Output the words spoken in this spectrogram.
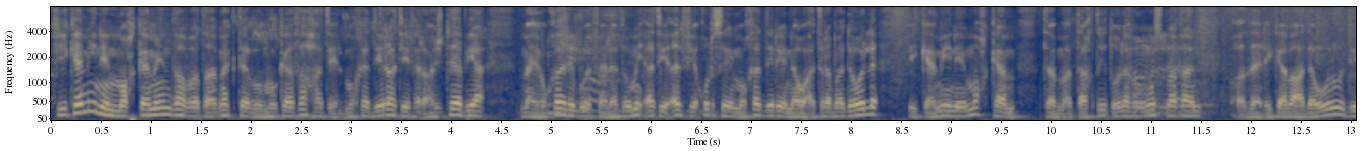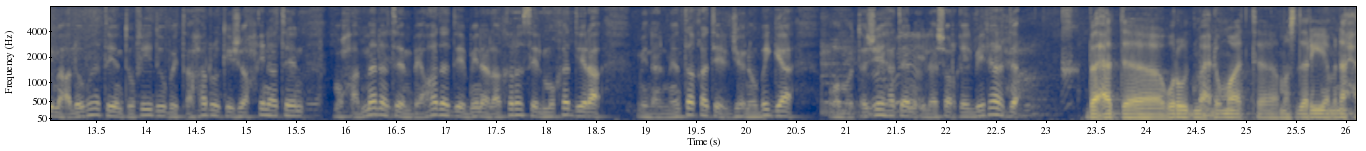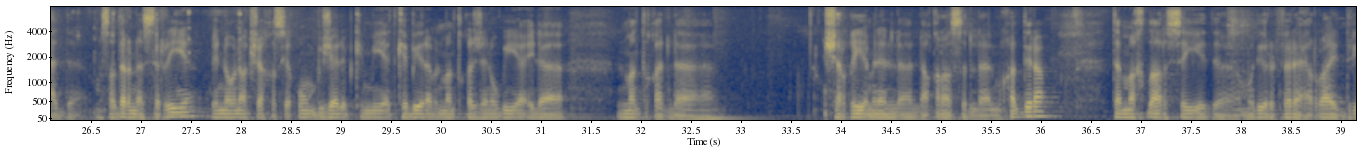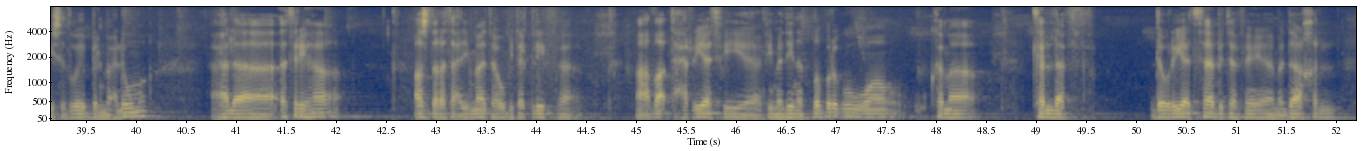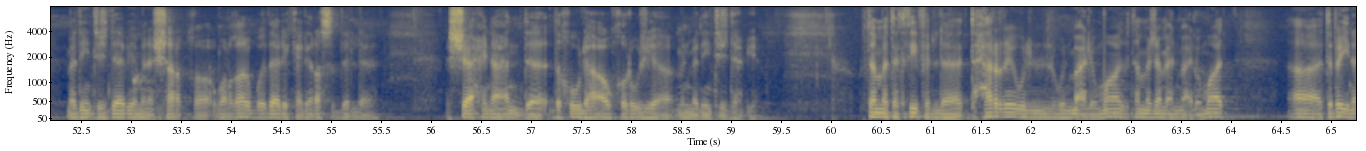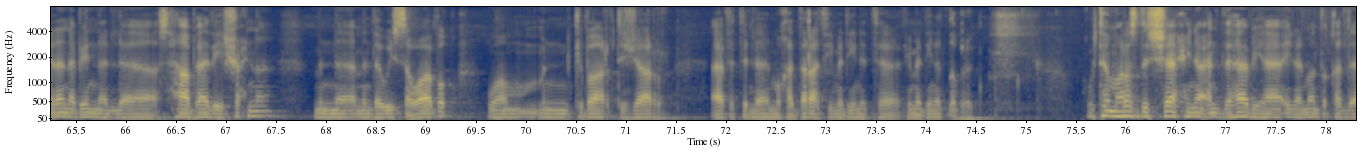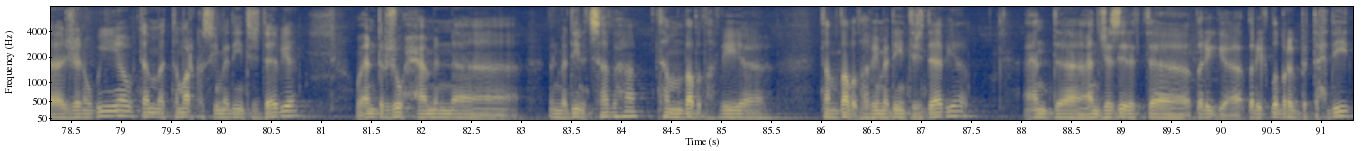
في كمين محكم ضبط مكتب مكافحة المخدرات فرع جتابيا ما يقارب 300 ألف قرص مخدر نوع ترامادول في كمين محكم. تم التخطيط له مسبقا وذلك بعد ورود معلومات تفيد بتحرك شاحنة محملة بعدد من الأقراص المخدرة من المنطقة الجنوبية ومتجهة إلى شرق البلاد. بعد ورود معلومات مصدرية من أحد مصادرنا السرية بأن هناك شخص يقوم بجلب كميات كبيرة من المنطقة الجنوبية إلى المنطقة الشرقية من الأقراص المخدرة. تم إخبار السيد مدير الفرع الرائد إدريس ذويب بالمعلومة. على أثرها أصدر تعليماته بتكليف أعضاء تحريات في في مدينة طبرق. وكما كلف دوريات ثابتة في مداخل مدينة جدابية من الشرق والغرب وذلك لرصد الشاحنة عند دخولها أو خروجها من مدينة جدابية. وتم تكثيف التحري والمعلومات وتم جمع المعلومات. آه، تبين لنا بأن أصحاب هذه الشحنة من من ذوي السوابق وهم من كبار تجار آفة المخدرات في مدينة في مدينة طبرق. وتم رصد الشاحنة عند ذهابها إلى المنطقة الجنوبية وتم التمركز في مدينة جدابية. وعند رجوعها من من مدينة سبها تم ضبطها في تم ضبطها في مدينة جدابية عند عند جزيرة طريق طريق طبرق بالتحديد.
